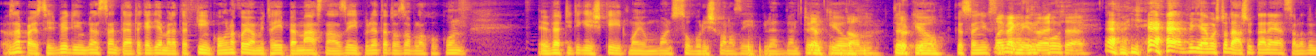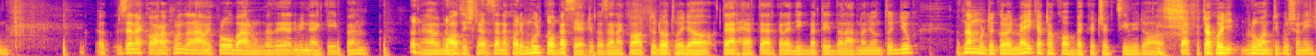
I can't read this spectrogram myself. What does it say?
az Empire State Buildingben szenteltek egy emeletet King Kongnak, olyan, mintha éppen mászná az épületet az ablakokon vetítik, és két majomban szobor is van az épületben. Tök jó. Tök, tök jó. jó. Köszönjük Majd szépen. Majd megnézem egyszer. Figyelj, most adás után elszaladunk. A zenekarnak mondanám, hogy próbálunk azért mindenképpen az is lesz zenekar, múltkor beszéltük a zenekart, tudod, hogy a Terher Terkel egyik betétdalát nagyon tudjuk, azt nem mondtuk el, hogy melyiket a Kap beköcsök című dal. Csak, csak hogy romantikusan így.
